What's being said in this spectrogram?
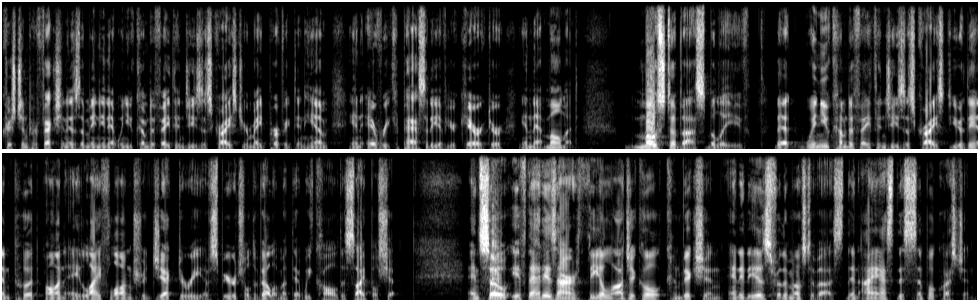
Christian perfectionism, meaning that when you come to faith in Jesus Christ, you're made perfect in Him in every capacity of your character in that moment. Most of us believe that when you come to faith in Jesus Christ, you're then put on a lifelong trajectory of spiritual development that we call discipleship. And so, if that is our theological conviction, and it is for the most of us, then I ask this simple question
